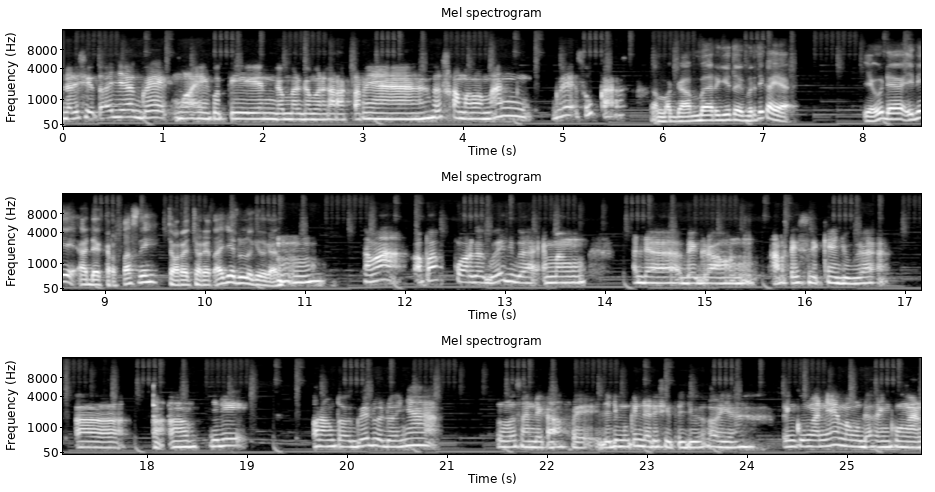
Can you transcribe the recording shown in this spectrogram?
dari situ aja gue mulai ikutin gambar-gambar karakternya. Terus lama-lamaan gue suka. sama gambar gitu ya. Berarti kayak ya udah ini ada kertas nih, coret-coret aja dulu gitu kan. Mm-mm. Sama apa keluarga gue juga emang ada background artistiknya juga. Eh, uh-uh. Jadi orang tua gue dua-duanya lulusan DKV. Jadi mungkin dari situ juga kali ya. Lingkungannya emang udah lingkungan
